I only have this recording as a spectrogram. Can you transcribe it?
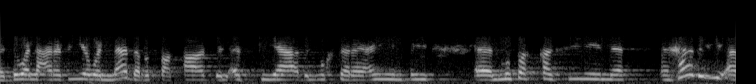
الدول العربية ولاده بالطاقات بالأذكياء بالمخترعين بالمثقفين. هذه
